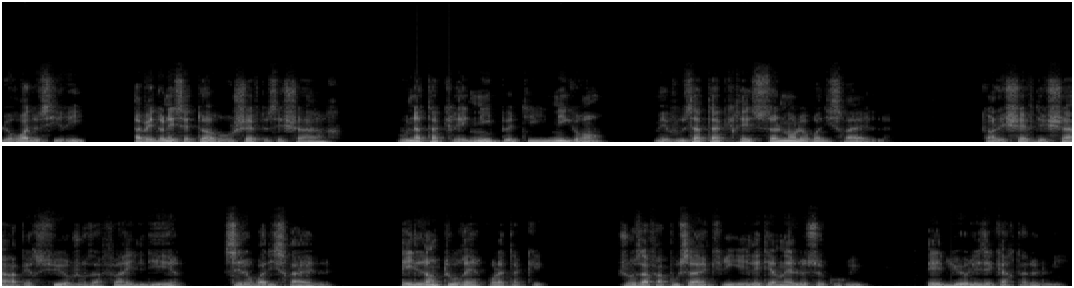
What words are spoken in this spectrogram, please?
Le roi de Syrie avait donné cet ordre au chef de ses chars, Vous n'attaquerez ni petit ni grand, mais vous attaquerez seulement le roi d'Israël. Quand les chefs des chars aperçurent Josaphat, ils dirent, C'est le roi d'Israël. Et ils l'entourèrent pour l'attaquer. Josaphat poussa un cri, et l'Éternel le secourut, et Dieu les écarta de lui.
